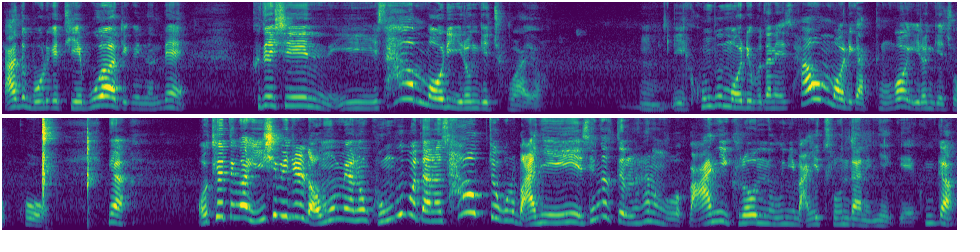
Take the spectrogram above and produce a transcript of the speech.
나도 모르게 뒤에 모아지고 있는데 그 대신 이 사업머리 이런 게 좋아요. 음, 이 공부머리보다는 사업머리 같은 거 이런 게 좋고 그냥 어떻게든가 21일 넘으면 공부보다는 사업적으로 많이 생각들을 하는 거 많이 그런 운이 많이 들어온다는 얘기예요. 그러니까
